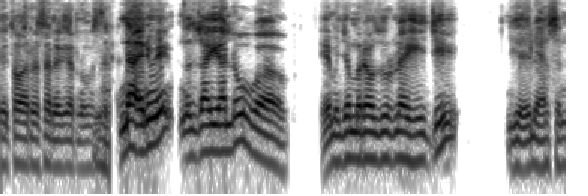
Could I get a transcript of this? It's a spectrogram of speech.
የተዋረሰ ነገር ነው መሰለኝ እና anyway እዛ ያለው የመጀመሪያው ዙር ላይ ሄጄ የኤልያስን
